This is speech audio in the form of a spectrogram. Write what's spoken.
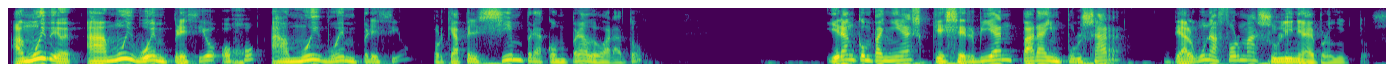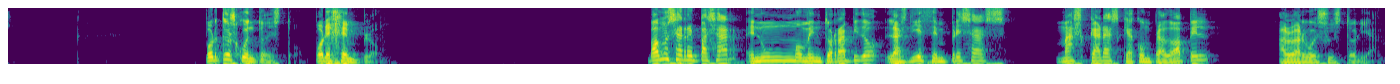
a muy, a muy buen precio, ojo, a muy buen precio, porque Apple siempre ha comprado barato, y eran compañías que servían para impulsar de alguna forma su línea de productos. ¿Por qué os cuento esto? Por ejemplo, vamos a repasar en un momento rápido las 10 empresas más caras que ha comprado Apple a lo largo de su historia.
